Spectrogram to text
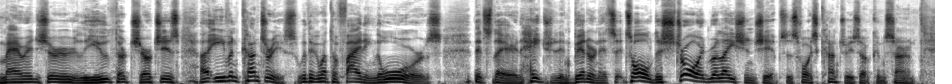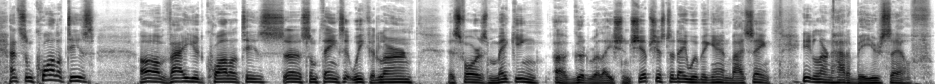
marriage or the youth or churches, uh, even countries. We think about the fighting, the wars that's there, and hatred and bitterness. It's all destroyed relationships as far as countries are concerned. And some qualities uh, valued qualities, uh, some things that we could learn as far as making uh, good relationships. Yesterday we began by saying you need to learn how to be yourself.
